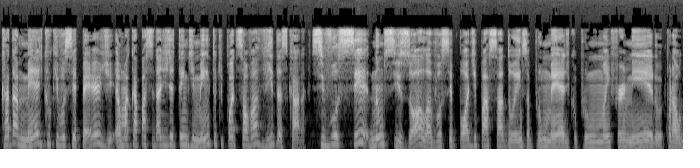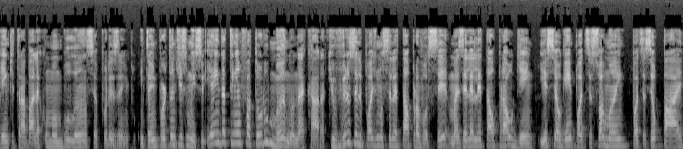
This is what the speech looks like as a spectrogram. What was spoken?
Cada médico que você perde é uma capacidade de atendimento que pode salvar vidas, cara. Se você não se isola, você pode passar a doença para um médico, para um enfermeiro, para alguém que trabalha com uma ambulância, por exemplo. Então é importantíssimo isso. E ainda tem o fator humano, né, cara? Que o vírus ele pode não ser letal para você, mas ele é letal para alguém. E esse alguém pode ser sua mãe, pode ser seu pai,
